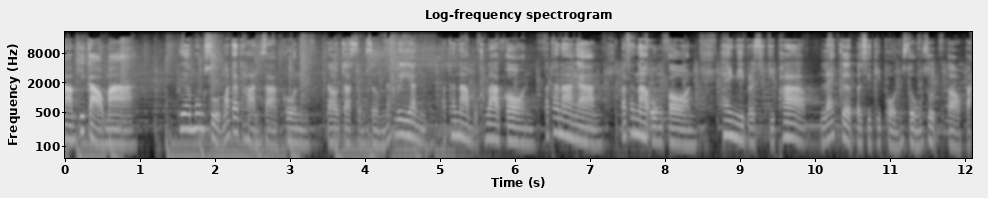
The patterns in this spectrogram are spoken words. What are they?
ตามที่กล่าวมา เพื่อมุ่งสู่มาตรฐานสากล เราจะส่งเสริมนักเรียน พัฒนาบุคลากร พัฒนางาน พัฒนาองค์กร ให้มีประสิทธิภาพ และเกิดประสิทธิผลสูงสุดต่อไป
